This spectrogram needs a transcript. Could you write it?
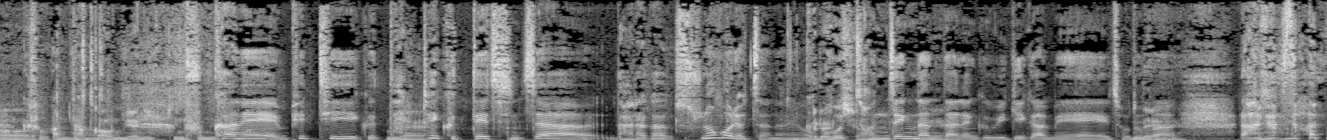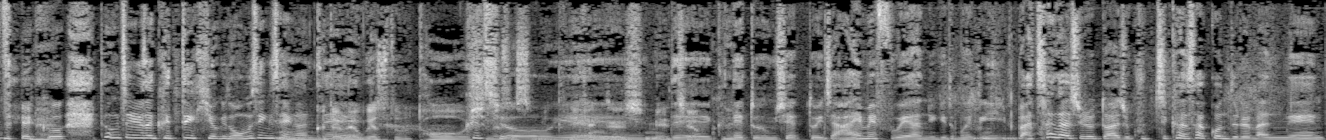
어, 음. 안타까운 면이 있긴 합니다. 북한의 NPT 그 탈퇴 네. 그때 진짜 나라가 술렁거렸잖아요. 그렇죠. 곧 전쟁 난다는 그 위기감에 저도 네. 막 라면 사들고 통증에서 그때 기억이 너무 생생한데. 그때 외국에서도 더. 심했었습니다. 예. 굉장히 심했죠. 네. 근데 또 동시에 또 이제 IMF 외환 위기도 뭐이 마찬가지로 또 아주 굵직한 사건들을 맞는.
